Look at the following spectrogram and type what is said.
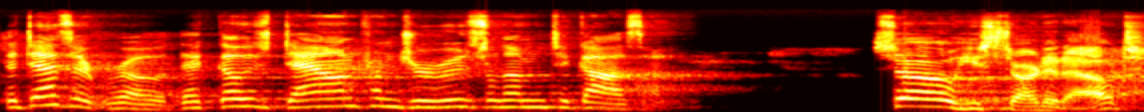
the desert road that goes down from Jerusalem to Gaza. So he started out,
